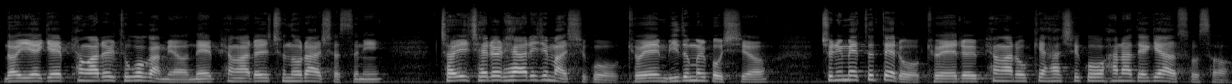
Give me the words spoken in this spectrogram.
너희에게 평화를 두고 가며 내 평화를 주노라 하셨으니 저희 죄를 헤아리지 마시고 교회의 믿음을 보시어 주님의 뜻대로 교회를 평화롭게 하시고 하나 되게 하소서.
